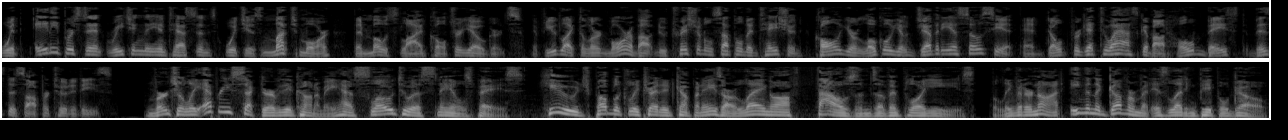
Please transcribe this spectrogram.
With 80% reaching the intestines, which is much more than most live culture yogurts. If you'd like to learn more about nutritional supplementation, call your local Youngevity associate and don't forget to ask about home-based business opportunities. Virtually every sector of the economy has slowed to a snail's pace. Huge publicly traded companies are laying off thousands of employees. Believe it or not, even the government is letting people go.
